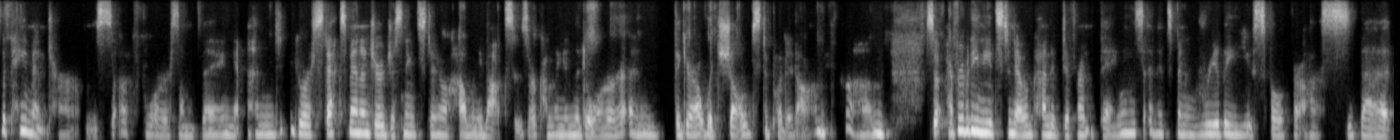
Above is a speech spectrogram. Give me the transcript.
the payment terms for something and your stacks manager just needs to know how many boxes are coming in the door and figure out which shelves to put it on. Um, so everybody needs to know kind of different things and it's been really useful for us that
